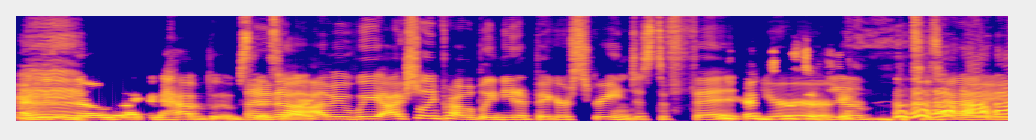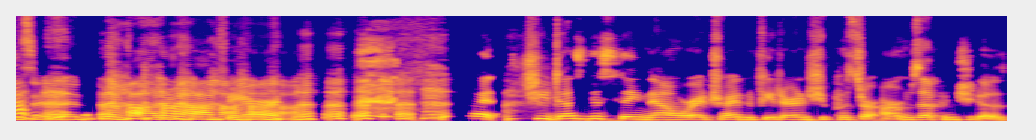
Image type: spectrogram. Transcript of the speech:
didn't know that I could have boobs. I know. Large. I mean, we actually probably need a bigger screen just to fit yeah, your your titties in the bottom half here. but she does this thing now where I try and feed her, and she puts her arms up and she goes,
